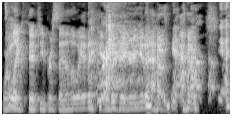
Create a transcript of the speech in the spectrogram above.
We're take- like fifty percent of the way there to figuring it out. Yeah. yeah.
